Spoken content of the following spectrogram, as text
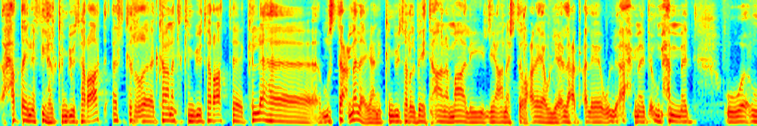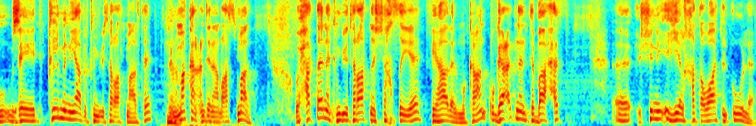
حطينا فيها الكمبيوترات. أذكر كانت الكمبيوترات كلها مستعملة. يعني كمبيوتر البيت أنا مالي اللي أنا أشتغل عليه واللي ألعب عليه واللي أحمد ومحمد وزيد. كل من جاب الكمبيوترات مالته. لأن ما كان عندنا راس مال. وحطينا كمبيوتراتنا الشخصية في هذا المكان. وقعدنا نتباحث آه، شنو هي الخطوات الأولى؟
